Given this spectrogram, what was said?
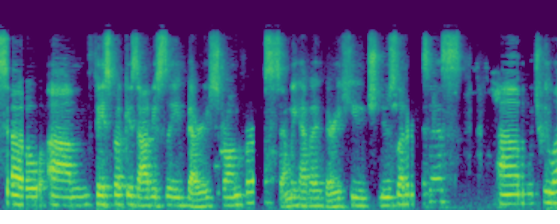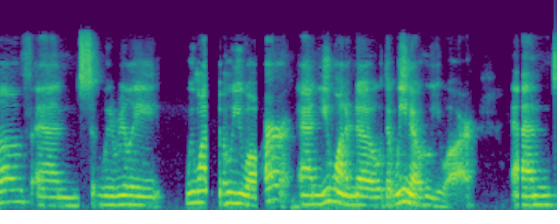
So um, Facebook is obviously very strong for us, and we have a very huge newsletter business, um, which we love, and we really we want to know who you are and you want to know that we know who you are and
